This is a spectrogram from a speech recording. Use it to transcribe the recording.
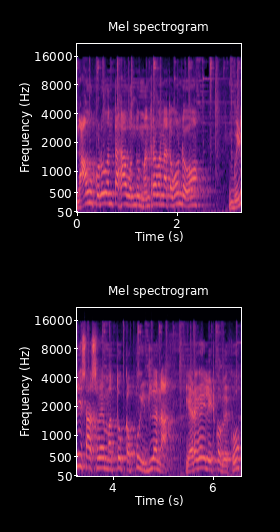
ನಾವು ಕೊಡುವಂತಹ ಒಂದು ಮಂತ್ರವನ್ನು ತಗೊಂಡು ಬಿಳಿ ಸಾಸಿವೆ ಮತ್ತು ಕಪ್ಪು ಇದ್ಲನ್ನು ಎಡಗೈಲಿ ಇಟ್ಕೋಬೇಕು.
